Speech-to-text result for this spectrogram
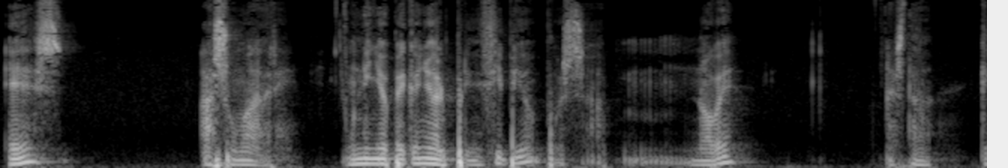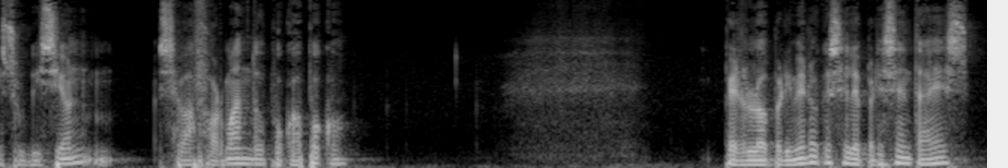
es a su madre. Un niño pequeño al principio, pues no ve, hasta que su visión se va formando poco a poco pero lo primero que se le presenta es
